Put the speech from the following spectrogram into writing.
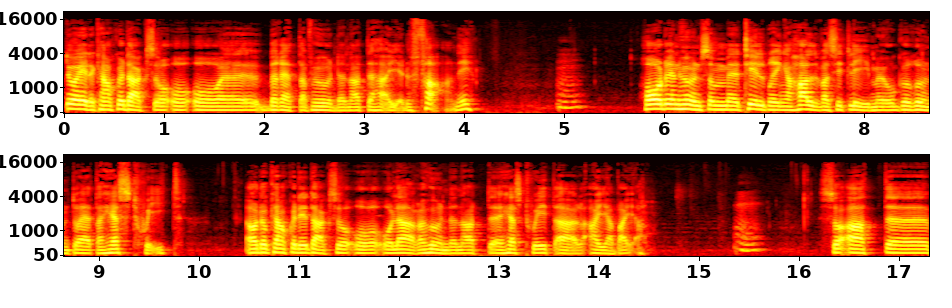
då är det kanske dags att, att, att, eh, berätta för hunden att det här ger du fan i. Mm. Har du en hund som tillbringar halva sitt liv med att gå runt och äta hästskit ja då kanske det är dags att, att, att lära hunden att eh, hästskit är ajabaja. Så att eh,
